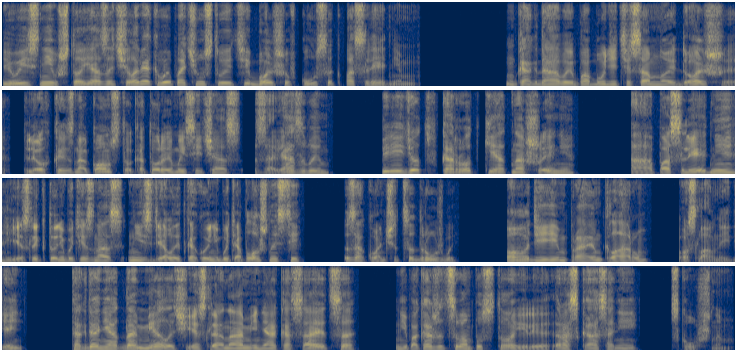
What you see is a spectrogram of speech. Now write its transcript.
и уяснив, что я за человек, вы почувствуете больше вкуса к последним. Когда вы побудете со мной дольше, легкое знакомство, которое мы сейчас завязываем, перейдет в короткие отношения, а последние, если кто-нибудь из нас не сделает какой-нибудь оплошности, закончится дружбой. О, Дим, правим Кларум, о славный день. Тогда ни одна мелочь, если она меня касается, не покажется вам пустой или рассказ о ней скучным.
